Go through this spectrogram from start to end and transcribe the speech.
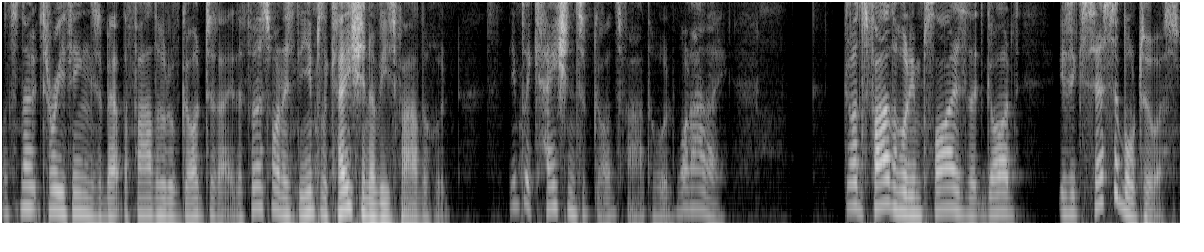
Let's note three things about the fatherhood of God today. The first one is the implication of his fatherhood. The implications of God's fatherhood, what are they? God's fatherhood implies that God is accessible to us.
